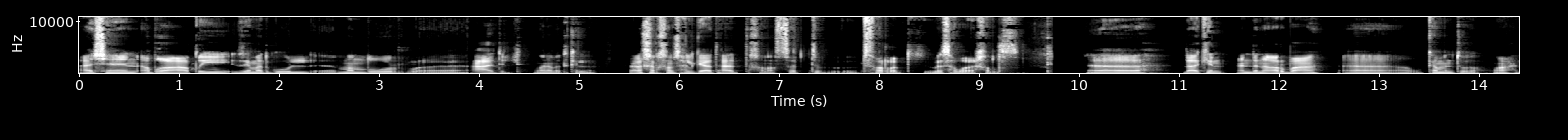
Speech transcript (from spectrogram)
عشان أبغى أعطيه زي ما تقول منظور آه، عادل وأنا بتكلم. آخر خمس حلقات عاد خلاص صرت اتفرج بس أبغى اخلص آه لكن عندنا أربعة آه وكم أنتوا واحد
